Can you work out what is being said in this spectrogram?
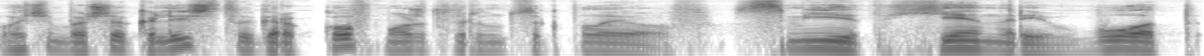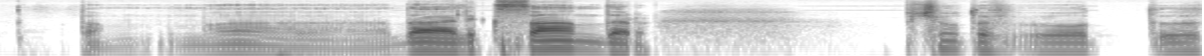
очень большое количество игроков может вернуться к плей-офф. Смит, Хенри, Вот, там, э, да, Александр. Почему-то вот э,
